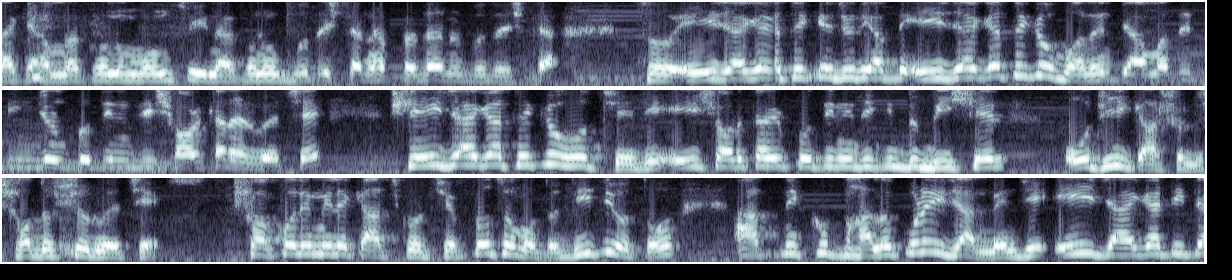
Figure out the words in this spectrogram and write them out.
নাকি আমরা কোনো মন্ত্রী, না কোনো উপদেষ্টা, না প্রধান উপদেষ্টা? সো এই জায়গা থেকে যদি আপনি এই জায়গা থেকেও বলেন যে, আমাদের তিনজন প্রতিনিধি সরকারে রয়েছে, সেই জায়গা থেকেও হচ্ছে যে, এই সরকারের প্রতিনিধি কিন্তু বিশের অধিক আসলে সদস্য রয়েছে। সকলে মিলে কাজ করছে প্রথমত। দ্বিতীয়ত, আপনি খুব ভালো করেই জানবেন যে, এই জায়গাটিতে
